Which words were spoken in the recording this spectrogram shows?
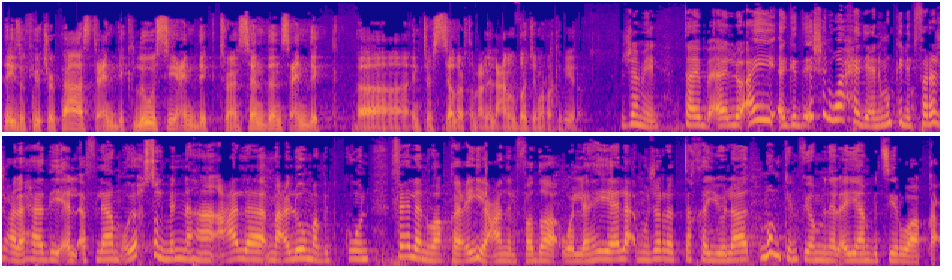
Days of Future Past عندك لوسي عندك Transcendence عندك انترستيلر طبعا اللي عامل ضجة مرة كبيرة. جميل. طيب آه، لؤي قد إيش الواحد يعني ممكن يتفرج على هذه الأفلام ويحصل منها على معلومة بتكون فعلا واقعية عن الفضاء ولا هي لا مجرد تخيلات ممكن في يوم من الأيام بتصير واقع؟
